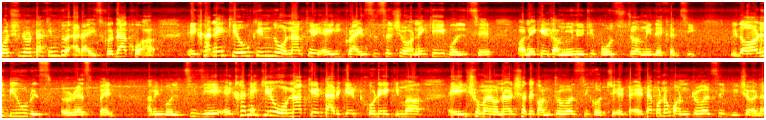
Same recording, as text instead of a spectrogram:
প্রশ্নটা কিন্তু অ্যারাইজ করে, দেখো এখানে কেউ কিন্তু ওনাকে এই ক্রাইসিসের সময় অনেকেই বলছে, অনেকের কমিউনিটি পোস্টও আমি দেখেছি উইথ অল ডিউ রেসপেক্ট আমি বলছি যে এখানে কেউ ওনাকে টার্গেট করে কিংবা এই সময় ওনার সাথে কন্ট্রোভার্সি করছে, এটা এটা কোনো কন্ট্রোভার্সির বিষয় না।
